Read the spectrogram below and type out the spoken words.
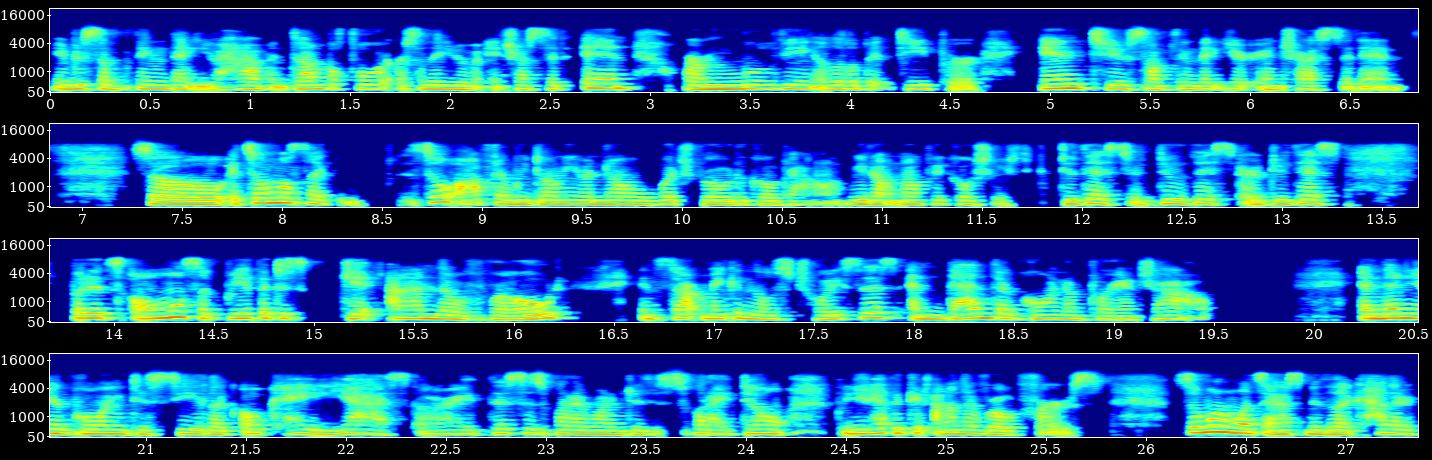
maybe something that you haven't done before or something you're interested in, or moving a little bit deeper into something that you're interested in. So it's almost like so often we don't even know which road to go down. We don't know if we go, should do this or do this or do this. But it's almost like we have to just get on the road and start making those choices, and then they're going to branch out and then you're going to see, like, okay, yes, all right, this is what I want to do. This is what I don't. But you have to get on the road first. Someone once asked me, like, Heather,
